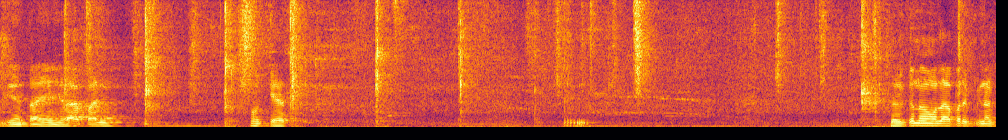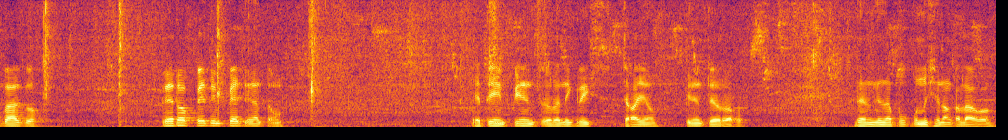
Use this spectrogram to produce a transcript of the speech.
Hindi na tayo hirapan. Umakyat. So ito na wala pa rin pinagbago. Pero pwedeng pwede na to. Ito yung pinuntura ni Grace, tsaka yung pinuntura ko. Dahil nga napupuno siya ng kalawang.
